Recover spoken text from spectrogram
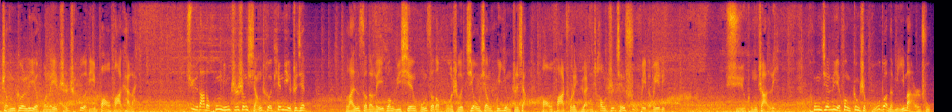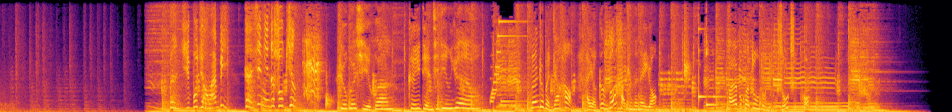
整个烈火雷池彻底爆发开来，巨大的轰鸣之声响彻天地之间。蓝色的雷光与鲜红色的火舌交相辉映之下，爆发出了远超之前数倍的威力。虚空战力，空间裂缝更是不断的弥漫而出。本集播讲完毕，感谢您的收听。如果喜欢，可以点击订阅哦，关注本账号还有更多好听的内容。还不快动动你的手指头！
